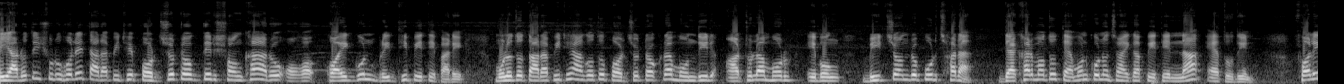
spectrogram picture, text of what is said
এই আরতি শুরু হলে তারাপীঠে পর্যটকদের সংখ্যা আরও কয়েকগুণ বৃদ্ধি পেতে পারে। মূলত তারাপীঠে আগত পর্যটকরা মন্দির, আটলা মোড় এবং বীরচন্দ্রপুর ছাড়া দেখার মতো তেমন কোনো জায়গা পেতেন না এতদিন। ফলে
